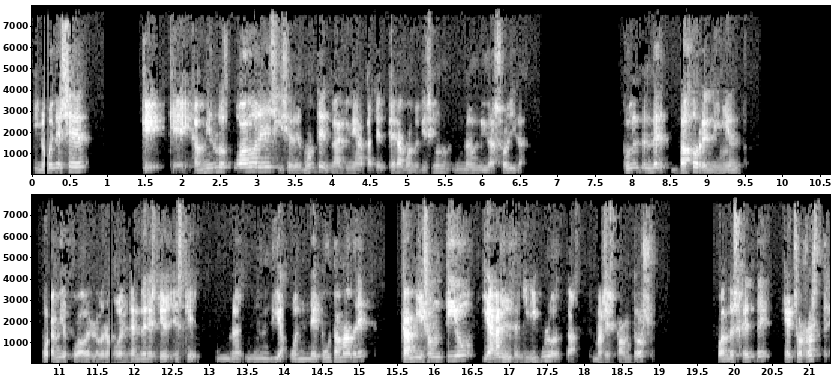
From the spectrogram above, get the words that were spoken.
Y no puede ser que, cambien dos jugadores y se desmonte la línea de ataque entera cuando tienes una unidad sólida. Puedo entender bajo rendimiento. Por cambio de jugadores. Lo que no puedo entender es que, es que un día Juan de puta madre cambies a un tío y hagan el ridículo más espantoso. Cuando es gente que ha hecho roster.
